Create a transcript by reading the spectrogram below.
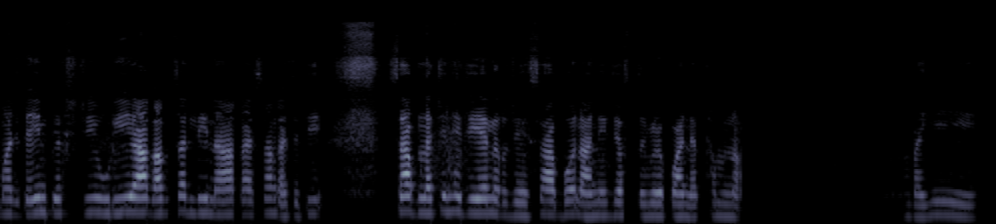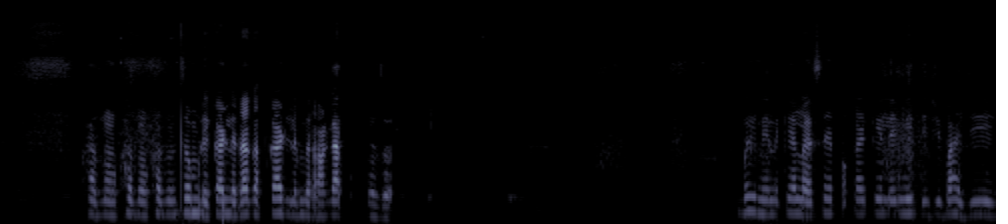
माझी त्या इन्फेक्शनची एवढी आग आग चालली ना काय सांगायचं ती? साबणाची ह्याची एलर्जी आहे साबण आणि जास्त वेळ पाण्यात थांबणं. बाई खाजून खाजून खाजून चमडे काढले रागात काढले मी रागात त्याचं. बहिणीने केलाय स्वयंपाक काय केलंय? मेथीची भाजी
